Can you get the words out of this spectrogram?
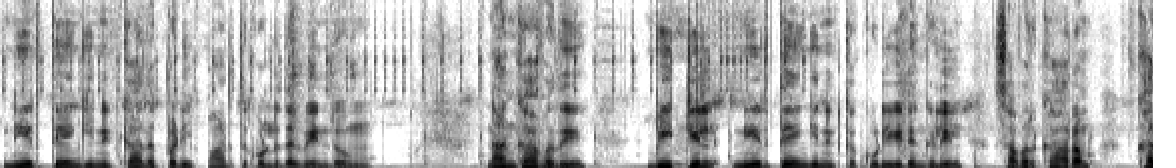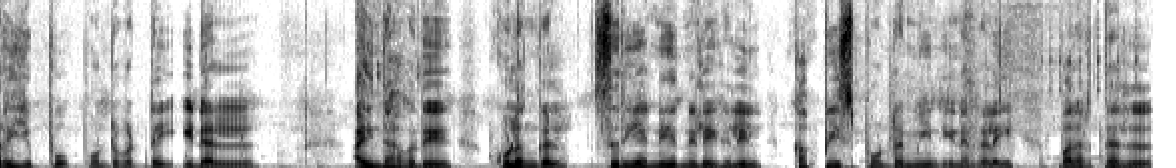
நீர் தேங்கி நிற்காதபடி பார்த்து கொள்ளுதல் வேண்டும். நான்காவது வீட்டில் நீர் தேங்கி நிற்கக்கூடிய இடங்களில் சவர்க்காரம் கரியுப்பு போன்றவற்றை இடல். ஐந்தாவது குளங்கள் சிறிய நீர்நிலைகளில் கப்பீஸ் போன்ற மீன் இனங்களை வளர்த்தல்.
